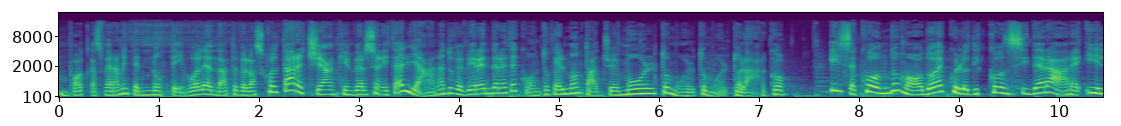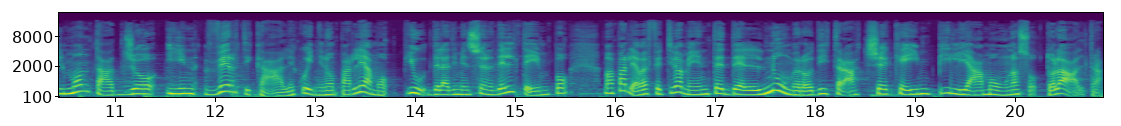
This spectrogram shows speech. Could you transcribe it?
un podcast veramente notevole, andatevelo ad ascoltare, c'è anche in versione italiana dove vi renderete conto che il montaggio è molto molto molto largo. Il secondo modo è quello di considerare il montaggio in verticale, quindi non parliamo più della dimensione del tempo, ma parliamo effettivamente del numero di tracce che impiliamo una sotto l'altra.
